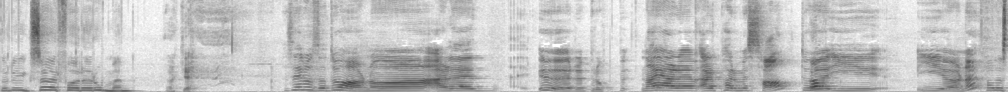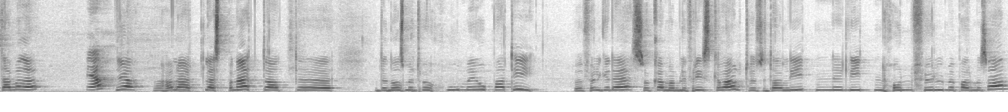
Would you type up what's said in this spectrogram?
Det ligger sør for Rommen. Ok. Jeg ser også at du har noe Er det ørepropp... Nei, er det, er det parmesan du Ja. har i, i ørene? Ja, det stemmer det. Ja. Ja, jeg har lært, lest på nett at eh, det er noe som heter homeopati. Og Ifølge det så kan man bli frisk av alt hvis du tar en liten, liten håndfull med parmesan.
